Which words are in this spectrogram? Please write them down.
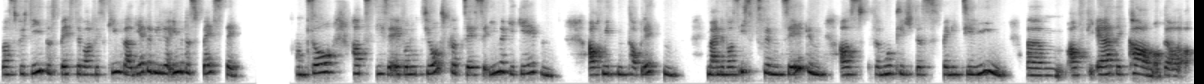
was für sie das Beste war fürs Kind, weil jeder will ja immer das Beste. Und so hat es diese Evolutionsprozesse immer gegeben, auch mit den Tabletten meine, was ist es für ein Segen, als vermutlich das Penicillin ähm, auf die Erde kam oder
